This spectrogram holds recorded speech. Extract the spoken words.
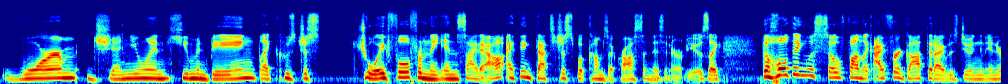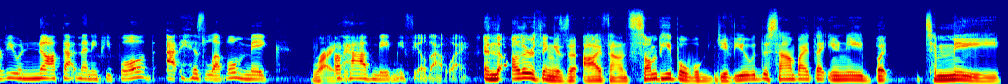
warm, genuine human being, like who's just joyful from the inside out. I think that's just what comes across in his interviews. Like the whole thing was so fun. Like I forgot that I was doing an interview, and not that many people at his level make Right. or have made me feel that way. And the other thing is that I found some people will give you the soundbite that you need, but to me,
